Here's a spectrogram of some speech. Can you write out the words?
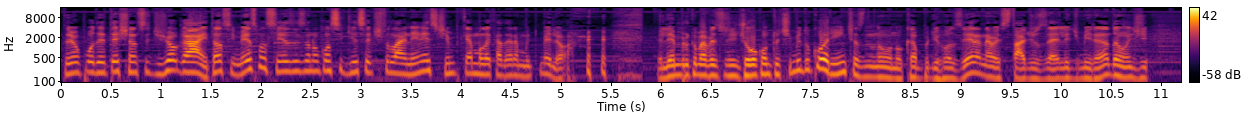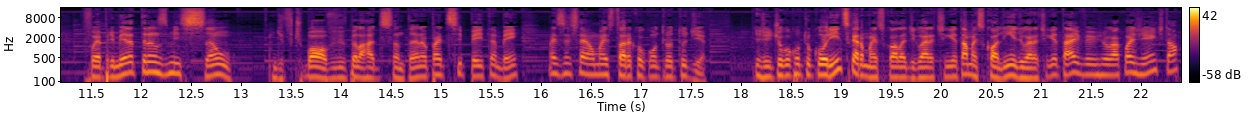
pra eu poder ter chance de jogar. Então, assim, mesmo assim, às vezes eu não conseguia ser titular nem nesse time, porque a molecada era muito melhor. eu lembro que uma vez a gente jogou contra o time do Corinthians no, no campo de Roseira, né? O estádio Zé L. de Miranda, onde foi a primeira transmissão de futebol ao vivo pela Rádio Santana. Eu participei também, mas essa é uma história que eu conto outro dia. A gente jogou contra o Corinthians, que era uma escola de Guaratinguetá, uma escolinha de Guaratinguetá, e veio jogar com a gente e tal.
